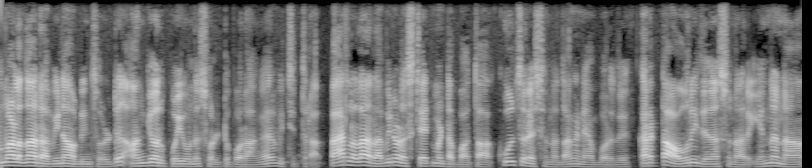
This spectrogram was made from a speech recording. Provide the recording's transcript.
உன்னாலதான் ரவினா அப்படின்னு சொல்லிட்டு அங்கே ஒரு போய் ஒன்று சொல்லிட்டு போறாங்க விசித்ரா. பேரலா ரவினோட ஸ்டேட்மெண்ட்டை பார்த்தா கூல் சுரேஷ் சொன்னதாங்க ஞாபகம் வருது. கரெக்டாக அவரும் இதை தான் என்னன்னா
